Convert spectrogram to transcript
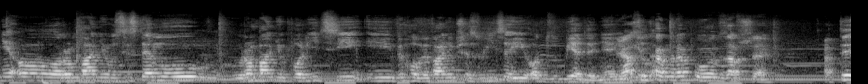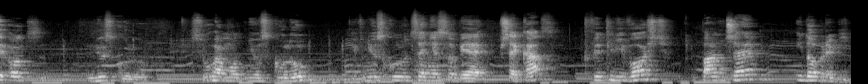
nie o rąbaniu systemu, rąbaniu policji i wychowywaniu przez ulicę i od biedy, nie? I Ja bieda. słucham rapu od zawsze, a ty od New Schoolu. Słucham od New Schoolu i w New Schoolu cenię sobie przekaz, chwytliwość, puncze i dobry beat.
